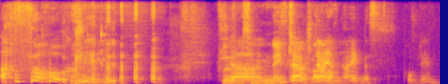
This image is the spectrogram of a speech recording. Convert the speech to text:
Ach so, okay. Vielleicht musst du Ja, einen das ist, glaube ich, dein machen. eigenes Problem.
